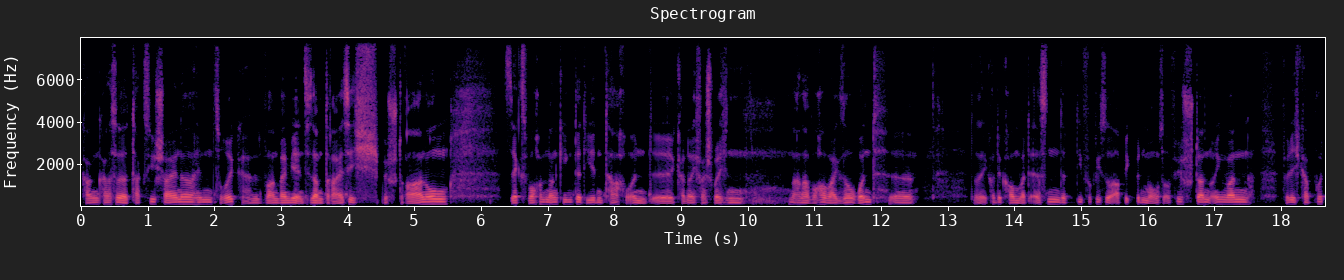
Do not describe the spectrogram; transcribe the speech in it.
Krankenkasse Taxischeine hin zurück. Das waren bei mir insgesamt 30 Bestrahlungen. Sechs Wochen lang ging das jeden Tag und äh, kann euch versprechen, nach einer Woche war ich so rund, äh, dass ich konnte kaum was essen. Das lief wirklich so ab. Ich bin morgens aufgestanden, irgendwann völlig kaputt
